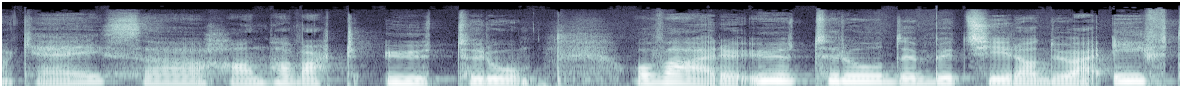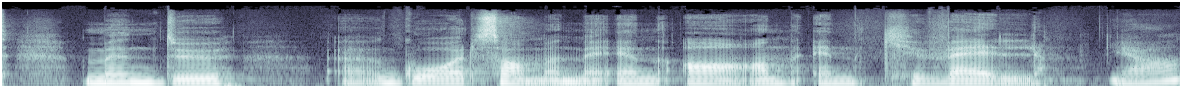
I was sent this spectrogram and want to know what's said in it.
Ok, Så han har vært utro. Å være utro, det betyr at du er gift, men du uh, går sammen med en annen en kveld. Ja,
